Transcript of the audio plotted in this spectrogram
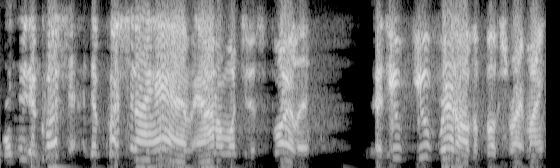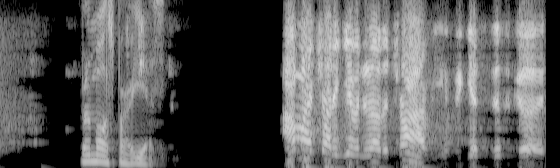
And see, the question the question I have, and I don't want you to spoil it, because you you've read all the books, right, Mike? For the most part, yes. I might try to give it another try if if it gets this good.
